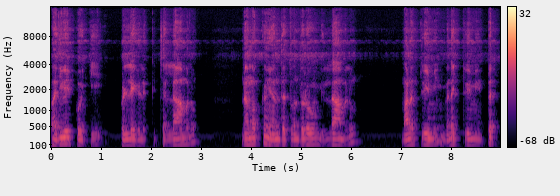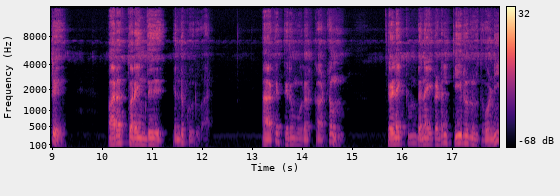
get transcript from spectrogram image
பதிவை போக்கி பிள்ளைகளுக்கு செல்லாமலும் நமக்கும் எந்த தொந்தரவும் இல்லாமலும் மன தூய்மையும் வினை தூய்மையும் பெற்று பரத்துறைந்து என்று கூறுவார். ஆக திருமூலர் காட்டும் திளைக்கும் வினைகடல் தீருரு தோணி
